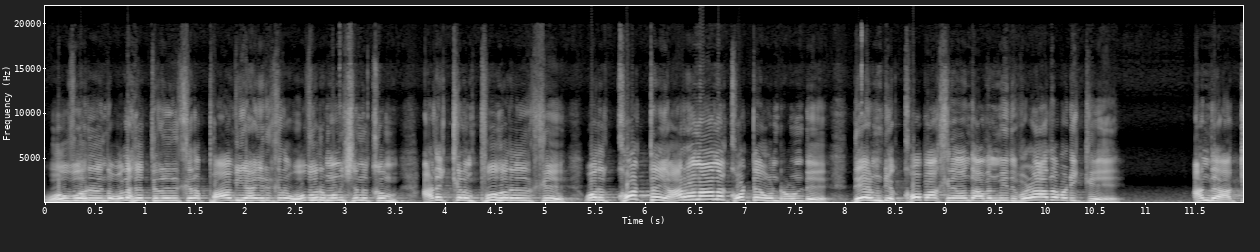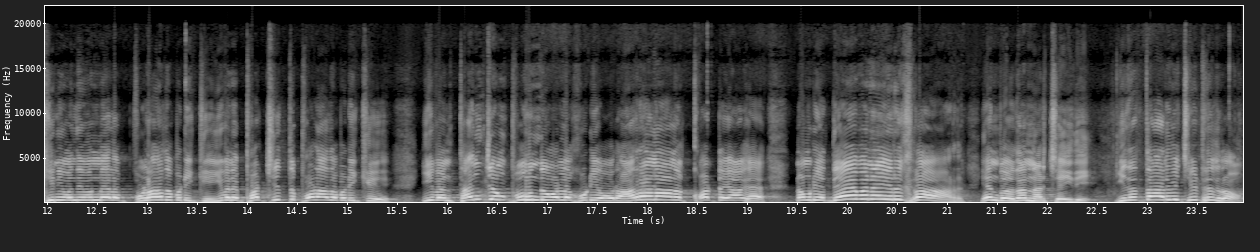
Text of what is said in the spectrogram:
ஒவ்வொரு இந்த உலகத்தில் இருக்கிற பாவியாக இருக்கிற ஒவ்வொரு மனுஷனுக்கும் அடைக்கலம் போகிறதற்கு ஒரு கோட்டை அரணான கோட்டை ஒன்று உண்டு. தேவனுடைய கோபாக்கினை வந்து அவன் மீது விழாதபடிக்கு அந்த அக்கினி வந்து இவன் மேலே புழாதபடிக்கு இவனை பட்சித்து போடாதபடிக்கு இவன் தஞ்சம் புகுந்து கொள்ளக்கூடிய ஒரு அரணான கோட்டையாக நம்முடைய தேவனே இருக்கிறார் என்பதுதான் நற்செய்தி. இதைத்தான் அறிவிச்சிட்டு இருக்கிறோம்.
